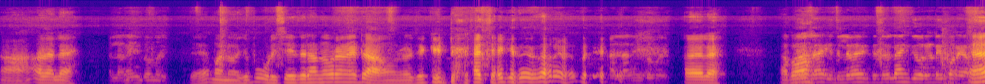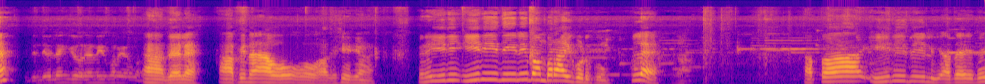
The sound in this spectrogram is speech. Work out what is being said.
ആ അതല്ലേ? ഏ മനോജ് പോളിഷ് ചെയ്ത് തരാന്ന് പറയാനായിട്ടാ മനോജ് കിട്ടി കാച്ചാക്കി തരുന്ന പറയണത്. അതല്ലേ? അപ്പൊ? പറയാം ആ അതെ അല്ലേ ആ പിന്നെ ഓ ഓ അത് ശരിയാണ്. പിന്നെ ഈ ഈ രീതിയിൽ ബമ്പറായി കൊടുക്കും അല്ലേ? അപ്പോൾ ഈ രീതിയിൽ അതായത്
